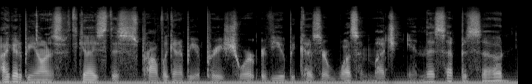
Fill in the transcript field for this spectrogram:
I gotta be honest with you guys, this is probably gonna be a pretty short review because there wasn't much in this episode,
